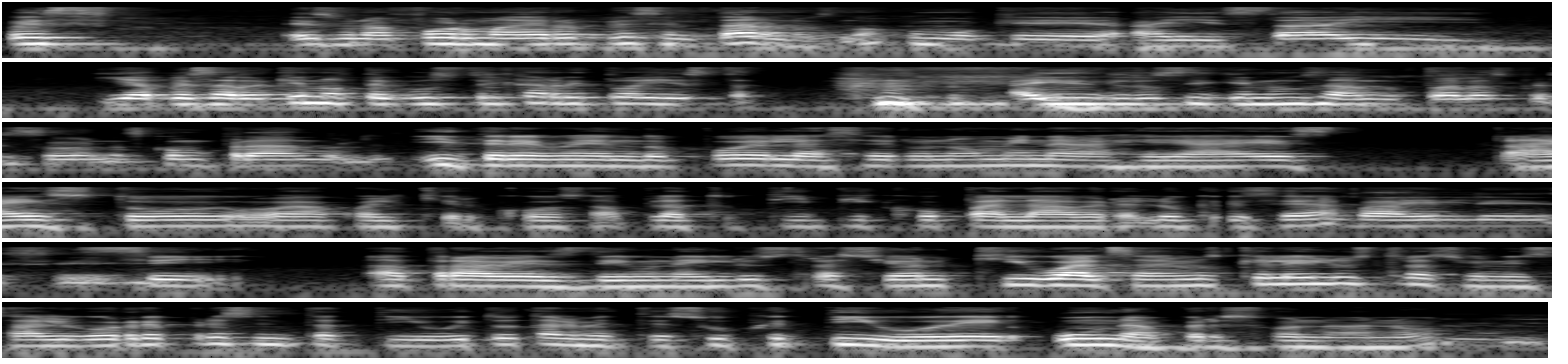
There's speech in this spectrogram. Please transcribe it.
pues es una forma de representarnos, ¿no? Como que ahí está y, y a pesar de que no te guste el carrito, ahí está. ahí lo siguen usando todas las personas, comprándolo. Y tremendo poderle hacer un homenaje a, es- a esto o a cualquier cosa, plato típico, palabra, lo que sea. Bailes, sí. Sí, a través de una ilustración, que igual sabemos que la ilustración es algo representativo y totalmente subjetivo de una persona, ¿no? Mm.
